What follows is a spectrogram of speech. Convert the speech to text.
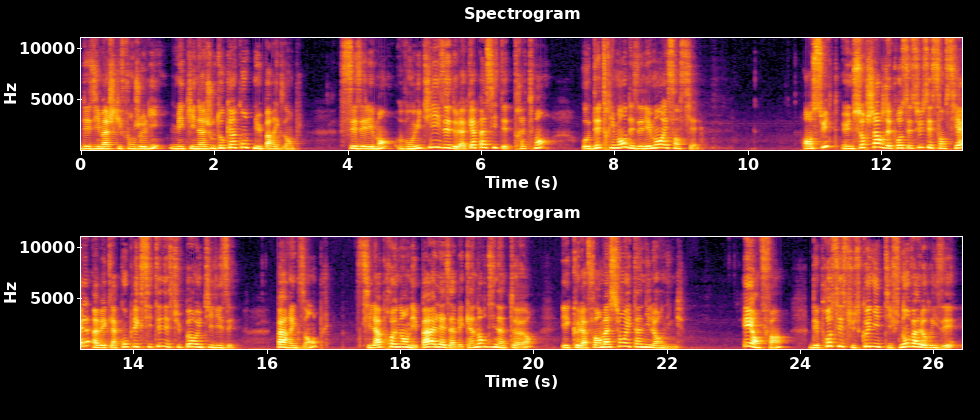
Des images qui font joli, mais qui n'ajoutent aucun contenu, par exemple. Ces éléments vont utiliser de la capacité de traitement au détriment des éléments essentiels. Ensuite, une surcharge des processus essentiels avec la complexité des supports utilisés. Par exemple, si l'apprenant n'est pas à l'aise avec un ordinateur et que la formation est un e-learning. Et enfin, des processus cognitifs non valorisés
